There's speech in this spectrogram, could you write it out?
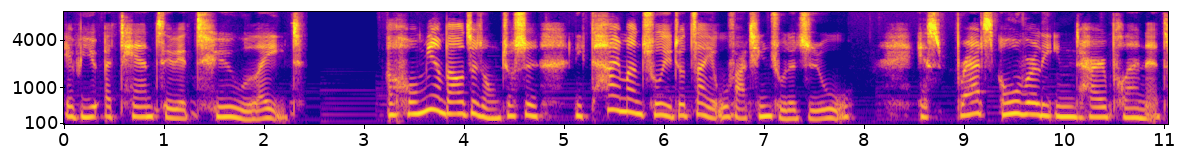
if you attend to it too late. 而红面包这种就是你太慢处理就再也无法清除的植物。It spreads over the entire planet.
